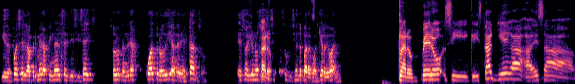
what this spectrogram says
y después en la primera final es el 16, solo tendrías cuatro días de descanso. Eso yo no sé si es suficiente para cualquier rival. Claro, pero si Cristal llega a esa,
